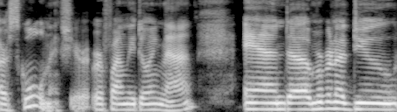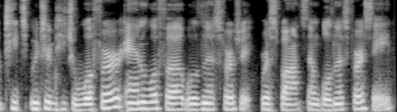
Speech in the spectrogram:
or school next year. We're finally doing that and um, we're to do teach we're to teach a WFR and WFA wilderness first response and wilderness first aid.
